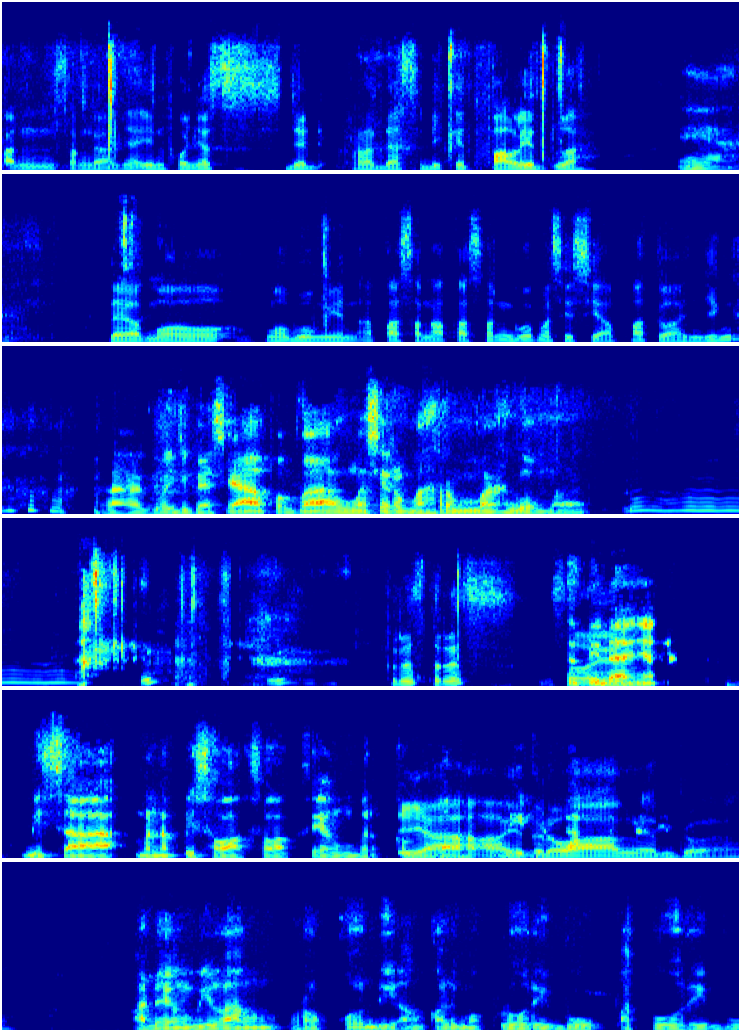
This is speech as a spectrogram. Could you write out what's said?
Kan seenggaknya infonya jadi rada sedikit valid lah. iya. Dia mau ngobongin atasan-atasan gue masih siapa tuh anjing. Lah, gue juga siapa bang? Masih remah-remah gue mah. terus terus Setidaknya bisa menepis hoax-hoax yang berkembang. Iya, di itu doang kan gue. Ada yang bilang rokok di angka 50 ribu, 40 ribu.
